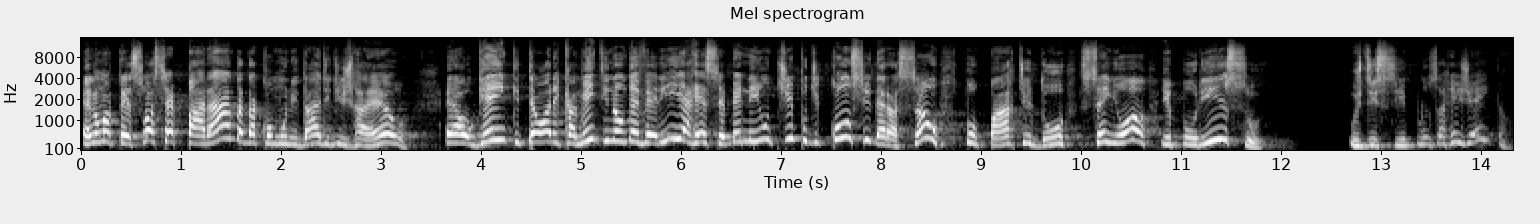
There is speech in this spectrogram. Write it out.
ela é uma pessoa separada da comunidade de Israel. É alguém que teoricamente não deveria receber nenhum tipo de consideração por parte do Senhor, e por isso os discípulos a rejeitam.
